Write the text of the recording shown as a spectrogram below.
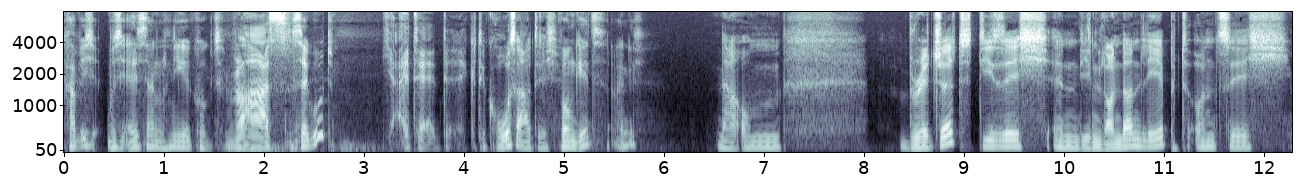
habe ich, muss ich ehrlich sagen, noch nie geguckt. Was? Ist ja gut? Ja, der, der, der großartig. Worum geht's eigentlich? Na, um Bridget, die sich in, die in London lebt und sich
